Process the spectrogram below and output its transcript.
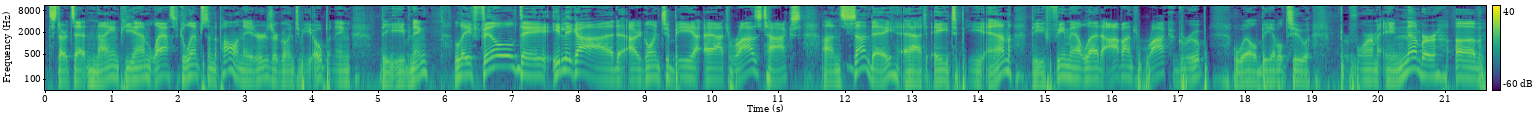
It starts at 9 p.m. Last Glimpse and the Pollinators are going to be opening the evening. Les Filles de Illighadad are going to be at Rozz-Tox on Sunday at 8 p.m. The female led avant rock group will be able to perform a number of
